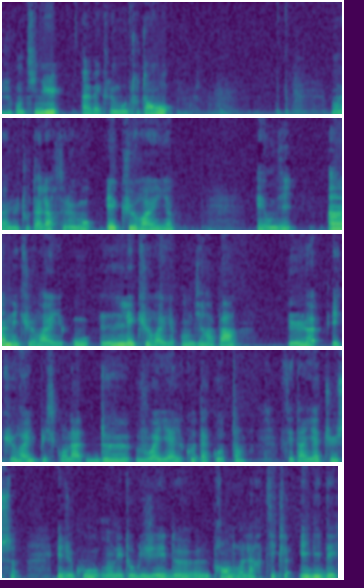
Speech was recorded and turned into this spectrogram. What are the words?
Je continue avec le mot tout en haut. On l'a lu tout à l'heure, c'est le mot écureuil. Et on dit un écureuil ou l'écureuil. On ne dira pas le écureuil puisqu'on a deux voyelles côte à côte. C'est un hiatus et du coup on est obligé de prendre l'article élidé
